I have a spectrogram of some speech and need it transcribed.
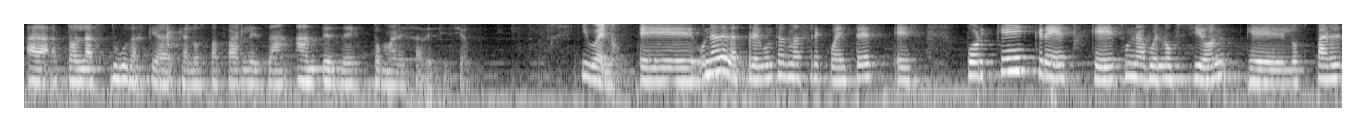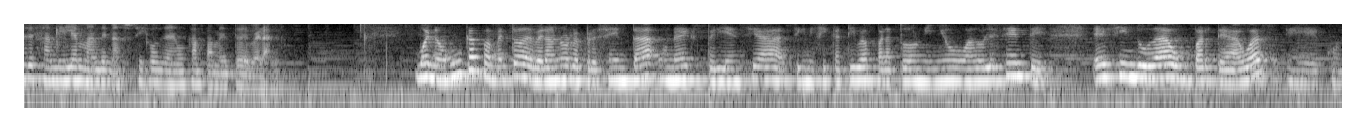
a, todas las dudas que a los papás les da antes de tomar esa decisión. Y bueno, eh, una de las preguntas más frecuentes es, ¿por qué crees que es una buena opción que los padres de familia manden a sus hijos a un campamento de verano? Bueno, un campamento de verano representa una experiencia significativa para todo niño o adolescente. Es sin duda un parteaguas eh, con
